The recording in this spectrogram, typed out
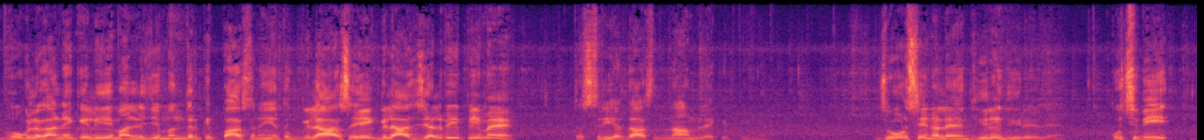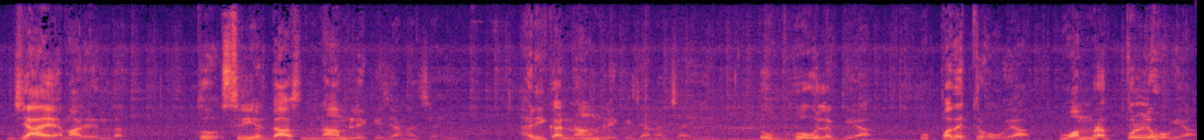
भोग लगाने के लिए मान लीजिए मंदिर के पास नहीं है तो गिलास, एक गिलास जल भी पी में तो श्री हरदास नाम लेके पी में। ज़ोर से न लें धीरे धीरे लें। कुछ भी जाए हमारे अंदर तो श्री हरदास नाम लेके जाना चाहिए, हरि का नाम लेके जाना चाहिए। तो भोग लग गया, वो पवित्र हो गया, वो अमृत तुल्य हो गया।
